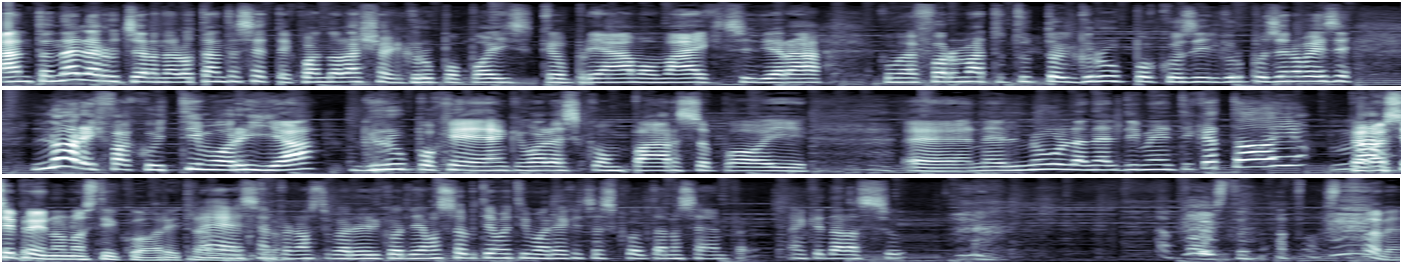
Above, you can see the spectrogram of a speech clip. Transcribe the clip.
Antonella Ruggero nell'87 quando lascia il gruppo, poi scopriamo, Mike ci dirà come è formato tutto il gruppo, così il gruppo genovese lo rifà coi Timoria, gruppo che anche quello è scomparso poi eh, nel nulla, nel dimenticatoio. Ma Però è sempre nei nostri cuori, tra è l'altro. sempre il nostro cuore, ricordiamo, salutiamo i Timoria che ci ascoltano sempre, anche da lassù. A posto, a posto. Vabbè,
